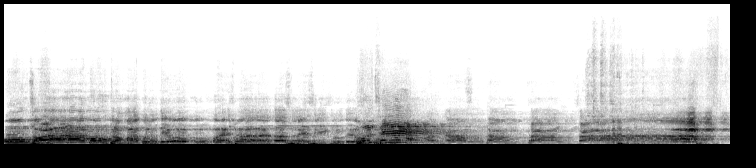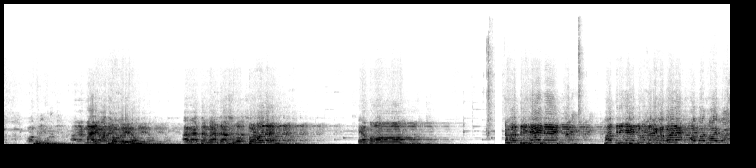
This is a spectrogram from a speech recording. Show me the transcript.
ઓમ ગુરુ બ્રહ્મા ગુરુદેવ ગુરુ મહેશ્વર તસ્મે શ્રી ગુરુદેવ. ભૂલ છે? મારી વાત કરી લો તમારે દસ શ્લોક ભણો ને. એમાં હદરી જાય ને હદરી જાય તો ખબર હે? મારી વાત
